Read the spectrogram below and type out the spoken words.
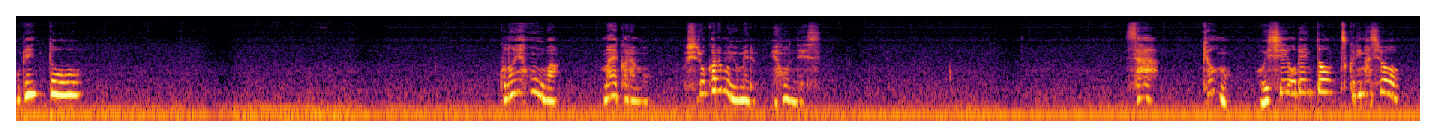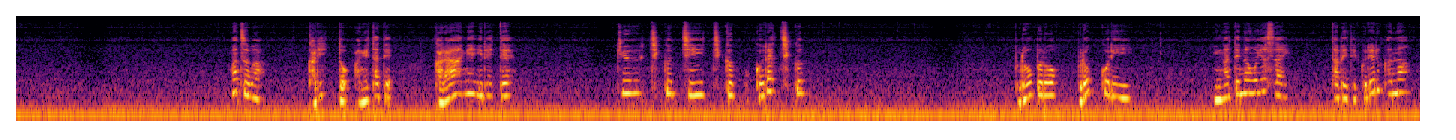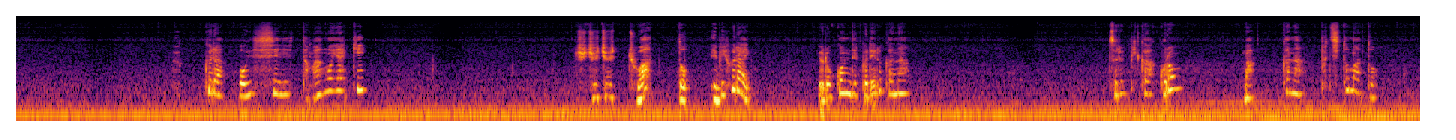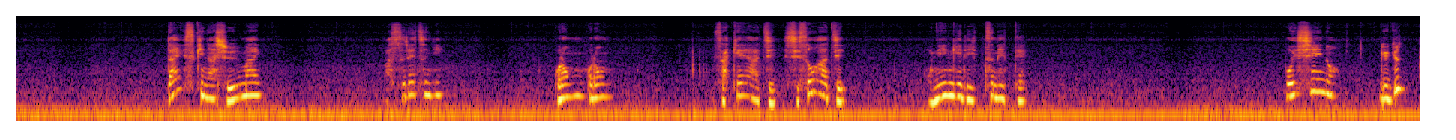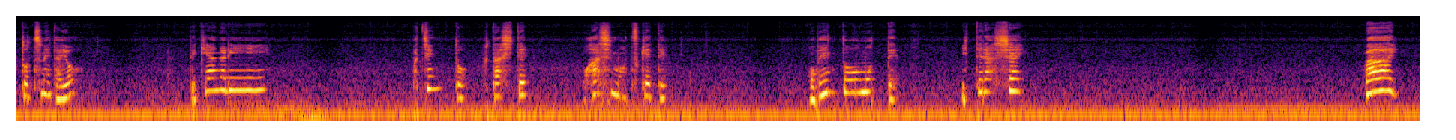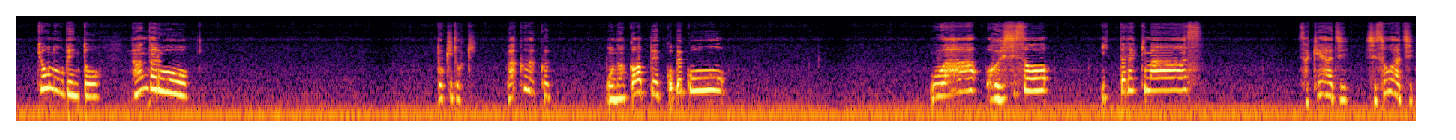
お弁当。この絵本は前からも後ろからも読める絵本です。さあ今日も美味しいお弁当を作りましょう。まずはカリッと揚げたて唐揚げ入れてキューチクチーチクオクラチク。ブロブロブロッコリー。苦手なお野菜食べてくれるかな？ふっくらおいしい卵焼き。ジュジュジュジュワッとエビフライ。喜んでくれるかな？つるピカコロン。真っ赤なプチトマト。大好きなシューマイ。忘れずにゴロンゴロン。酒味しそ味。おにぎり詰めて。おいしいの。ぎゅぎゅっと詰めたよ。出来上がり。パチンと蓋して。お箸もつけて。お弁当を持って。いってらっしゃいわーい今日のお弁当なんだろうドキドキ。ワクワク。お腹ペコペコ。うわー美味しそう。いただきます。酒味しそ味。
